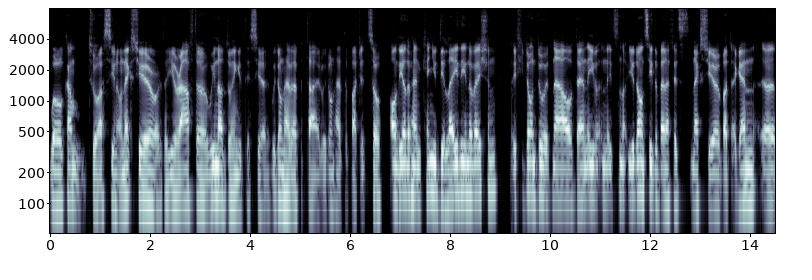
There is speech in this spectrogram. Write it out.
will come to us you know next year or the year after we're not doing it this year. We don't have appetite. We don't have the budget. So on the other hand can you delay the innovation? If you don't do it now then even it's not you don't see the benefits next year but again uh,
